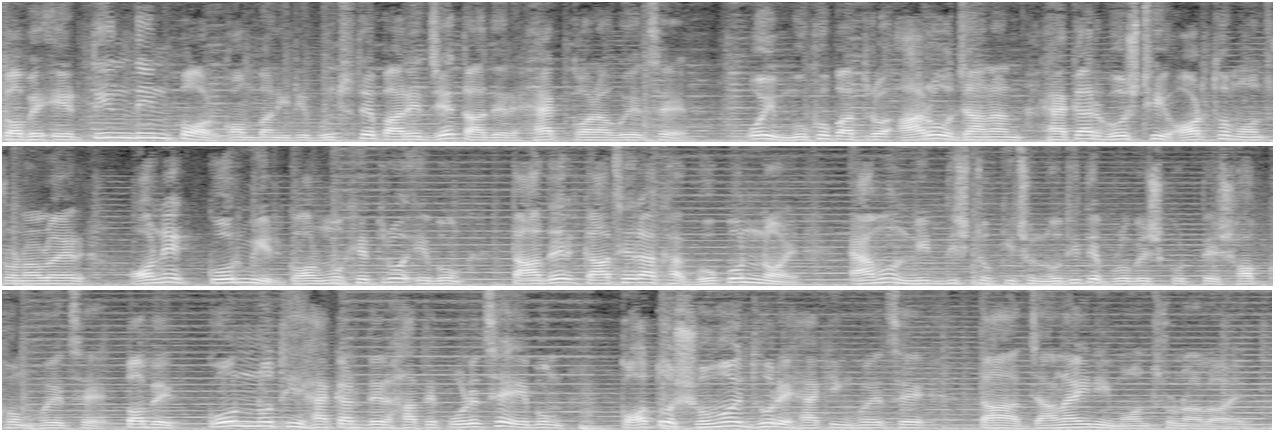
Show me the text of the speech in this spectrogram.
তবে এর তিন দিন পর কোম্পানিটি বুঝতে পারে যে তাদের হ্যাক করা হয়েছে। ওই মুখপাত্র আরও জানান, হ্যাকার গোষ্ঠী অর্থ মন্ত্রণালয়ের অনেক কর্মীর কর্মক্ষেত্র এবং তাদের কাছে রাখা গোপন নয় এমন নির্দিষ্ট কিছু নথিতে প্রবেশ করতে সক্ষম হয়েছে। তবে কোন নথি হ্যাকারদের হাতে পড়েছে এবং কত সময় ধরে হ্যাকিং হয়েছে তা জানায়নি মন্ত্রণালয়।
